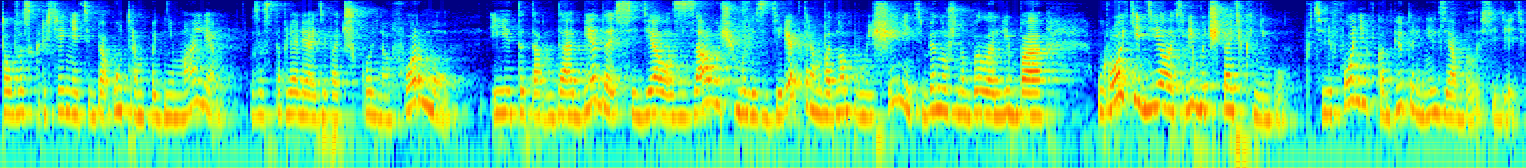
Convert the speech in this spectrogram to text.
То в воскресенье тебя утром поднимали, заставляли одевать школьную форму, и ты там до обеда сидел с заучем или с директором в одном помещении, тебе нужно было либо уроки делать, либо читать книгу. В телефоне, в компьютере нельзя было сидеть.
